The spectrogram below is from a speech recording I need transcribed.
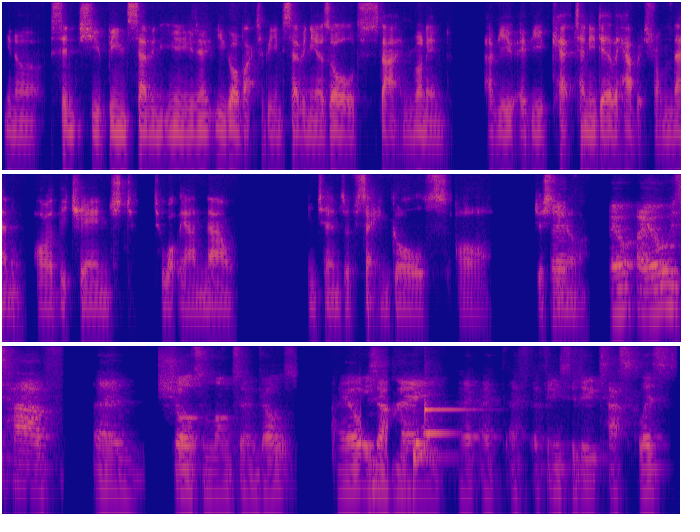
you know, since you've been seven, you you, know, you go back to being seven years old, starting running. Have you have you kept any daily habits from then, or have they changed to what they are now, in terms of setting goals or just you Uh, know? I, I always have um, short and long term goals. I always have a, a, a, a things to do task list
